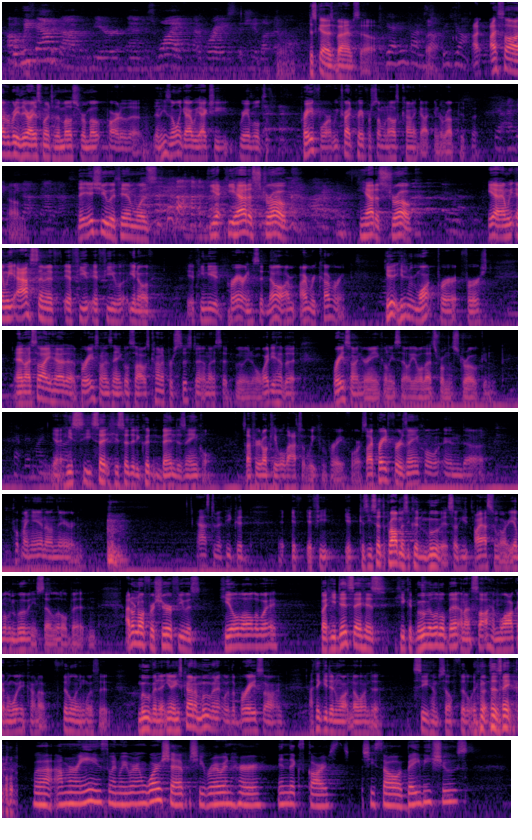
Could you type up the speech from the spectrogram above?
But we found a guy with a beard, and his wife had a brace that she had left at home. This guy was by himself. Yeah, he's by himself. He's young. I, I saw everybody there. I just went to the most remote part of the, and he's the only guy we actually were able to pray for. We tried to pray for someone else, kind of got interrupted. But um, the issue with him was he, he had a stroke. He had a stroke. Yeah, and we and we asked him if if you if you you know if, if he needed prayer, and he said no, I'm I'm recovering. He he didn't want prayer at first, and I saw he had a brace on his ankle, so I was kind of persistent, and I said, well, you know, why do you have that brace on your ankle? And he said, oh, yeah, well, that's from the stroke, and yeah, he, he said he said that he couldn't bend his ankle, so I figured, okay, well, that's what we can pray for. So I prayed for his ankle and uh, put my hand on there and asked him if he could, if if he, because he said the problem is he couldn't move it. So he, I asked him, are you able to move it? He said a little bit. And I don't know for sure if he was healed all the way, but he did say his he could move a little bit, and I saw him walking away, kind of fiddling with it, moving it. You know, he's kind of moving it with a brace on. I think he didn't want no one to see himself fiddling with his ankle. Well, Amarise, when we were in worship, she wrote in her index cards, she saw baby shoes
